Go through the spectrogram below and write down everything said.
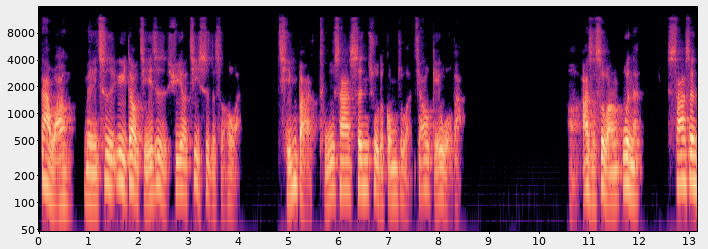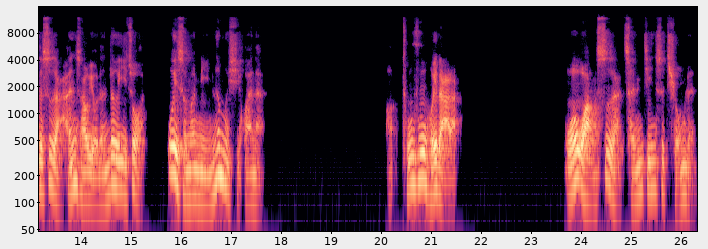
大王，每次遇到节日需要祭祀的时候啊，请把屠杀牲畜的工作交给我吧。啊，阿史四王问呢，杀生的事啊，很少有人乐意做，为什么你那么喜欢呢？啊，屠夫回答了，我往事啊，曾经是穷人，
